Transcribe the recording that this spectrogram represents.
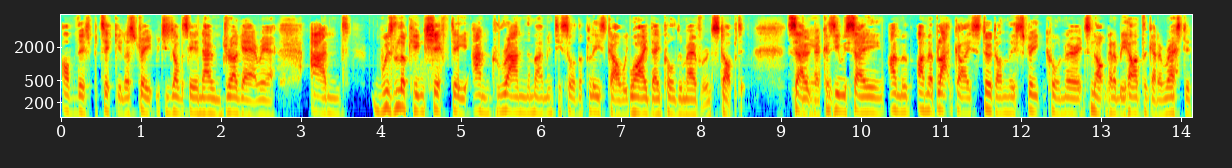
of this particular street, which is obviously a known drug area, and was looking shifty and ran the moment he saw the police car, why they pulled him over and stopped him. So, Yeah. because he was saying, I'm a, I'm a black guy stood on this street corner, it's not going to be hard to get arrested.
